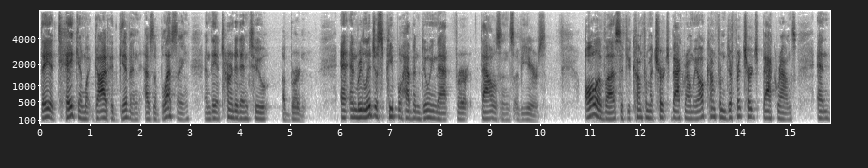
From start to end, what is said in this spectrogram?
They had taken what God had given as a blessing and they had turned it into a burden. And, and religious people have been doing that for thousands of years. All of us, if you come from a church background, we all come from different church backgrounds. And,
